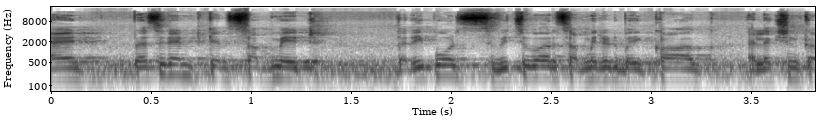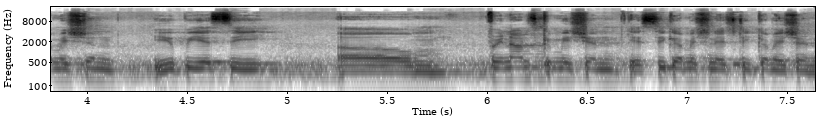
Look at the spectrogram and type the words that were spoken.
And President can submit the reports which were submitted by COG, Election Commission, UPSC, um, Finance Commission, SC Commission, ST Commission,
